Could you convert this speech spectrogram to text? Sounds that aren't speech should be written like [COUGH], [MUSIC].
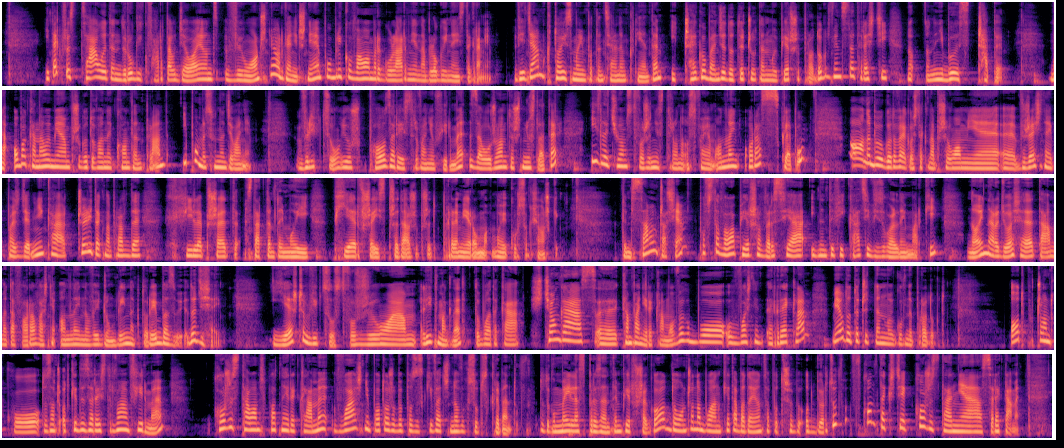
I tak przez cały ten drugi kwartał, działając wyłącznie organicznie, publikowałam regularnie na blogu i na Instagramie. Wiedziałam, kto jest moim potencjalnym klientem i czego będzie dotyczył ten mój pierwszy produkt, więc te treści, no, one nie były z czapy. Na oba kanały miałam przygotowany content plan i pomysły na działanie. W lipcu, już po zarejestrowaniu firmy, założyłam też newsletter i zleciłam stworzenie strony Oswajam Online oraz sklepu. One były gotowe jakoś tak na przełomie e, września i października, czyli tak naprawdę chwilę przed startem tej mojej pierwszej sprzedaży, przed premierą mojej kursu książki. Tym samym czasie powstawała pierwsza wersja identyfikacji wizualnej marki, no i narodziła się ta metafora właśnie online nowej dżungli, na której bazuję do dzisiaj. I jeszcze w lipcu stworzyłam Lead Magnet. To była taka ściąga z e, kampanii reklamowych, bo właśnie reklam miał dotyczyć ten mój główny produkt. Od początku, to znaczy od kiedy zarejestrowałam firmę, korzystałam z płatnej reklamy właśnie po to, żeby pozyskiwać nowych subskrybentów. Do tego maila z prezentem pierwszego dołączona była ankieta badająca potrzeby odbiorców w kontekście korzystania z reklamy.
